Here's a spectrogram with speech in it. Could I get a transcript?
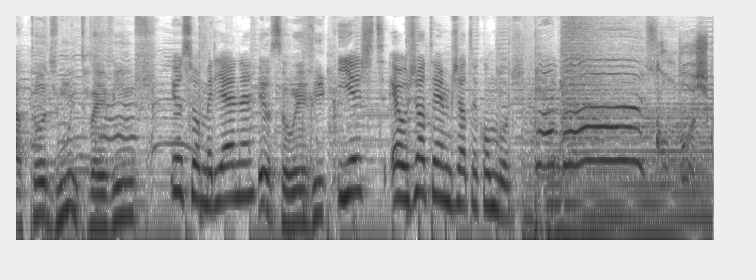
Olá a todos, muito bem-vindos. Eu sou a Mariana Eu sou o Henrique. e este é o JMJ Convosco. Convosco.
